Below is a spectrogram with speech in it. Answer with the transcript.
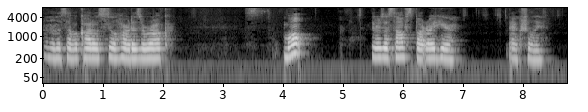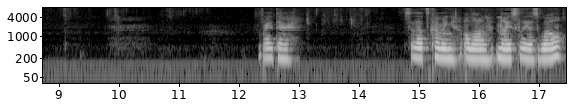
And then this avocado is still hard as a rock. Well, there's a soft spot right here, actually. right there. So that's coming along nicely as well.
